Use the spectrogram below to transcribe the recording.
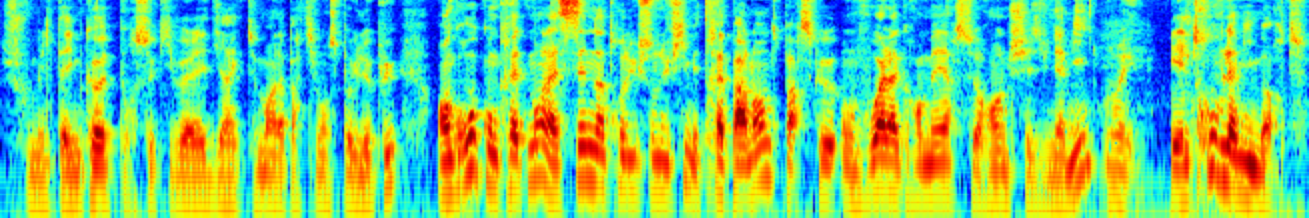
je vous mets le timecode pour ceux qui veulent aller directement à la partie où on spoile plus. En gros, concrètement, la scène d'introduction du film est très parlante parce qu'on voit la grand-mère se rendre chez une amie oui. et elle trouve l'amie morte.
